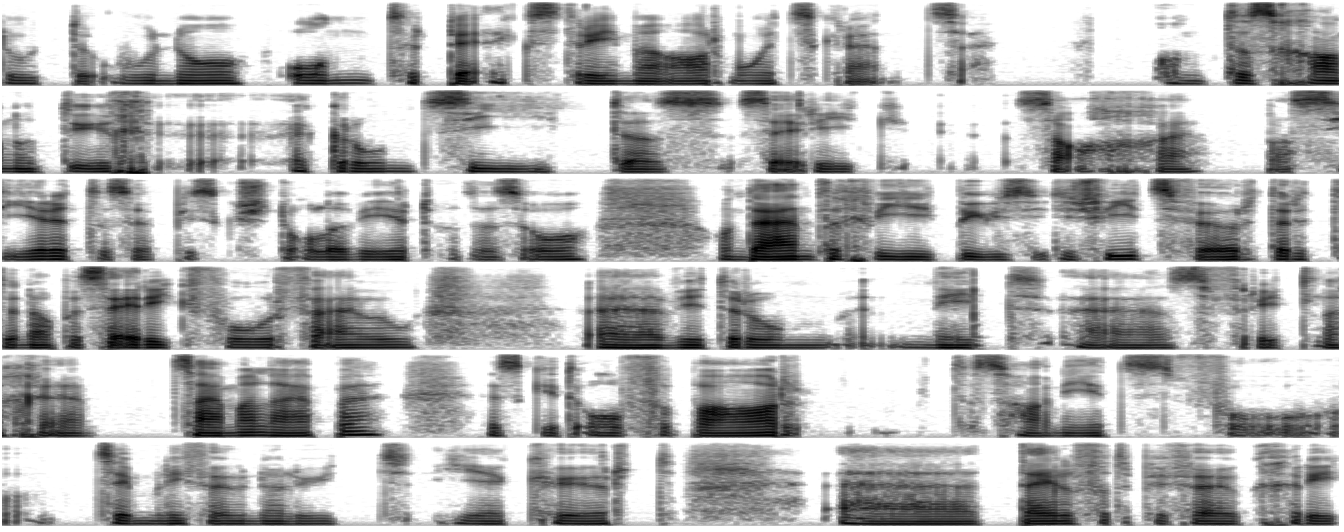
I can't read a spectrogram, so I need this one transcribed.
laut der UNO unter der extremen Armutsgrenze. Und das kann natürlich ein Grund sein, dass solche Sachen passieren, dass etwas gestohlen wird oder so. Und ähnlich wie bei uns in der Schweiz fördert dann aber solche Vorfälle äh, wiederum nicht äh, das friedliche Zusammenleben. Es gibt offenbar, das habe ich jetzt von ziemlich vielen Leuten hier gehört, äh, Teil von der Bevölkerung,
